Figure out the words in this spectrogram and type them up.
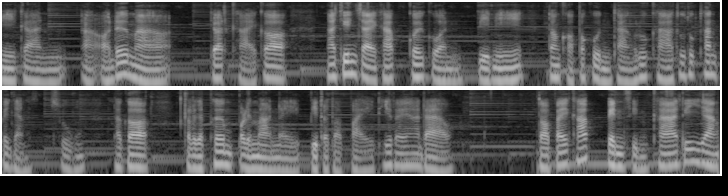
มีการออเดอร์มายอดขายก็น่าชื่นใจครับกล้วยกวนปีนี้ต้องขอบพระคุณทางลูกค้าทุกๆท่านเป็นอย่างสูง แล้วก็เราจะเพิ่มปริมาณในปีต่อๆไปที่ไร่5ดาว ต่อไปครับเป็นสินค้าที่ยัง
